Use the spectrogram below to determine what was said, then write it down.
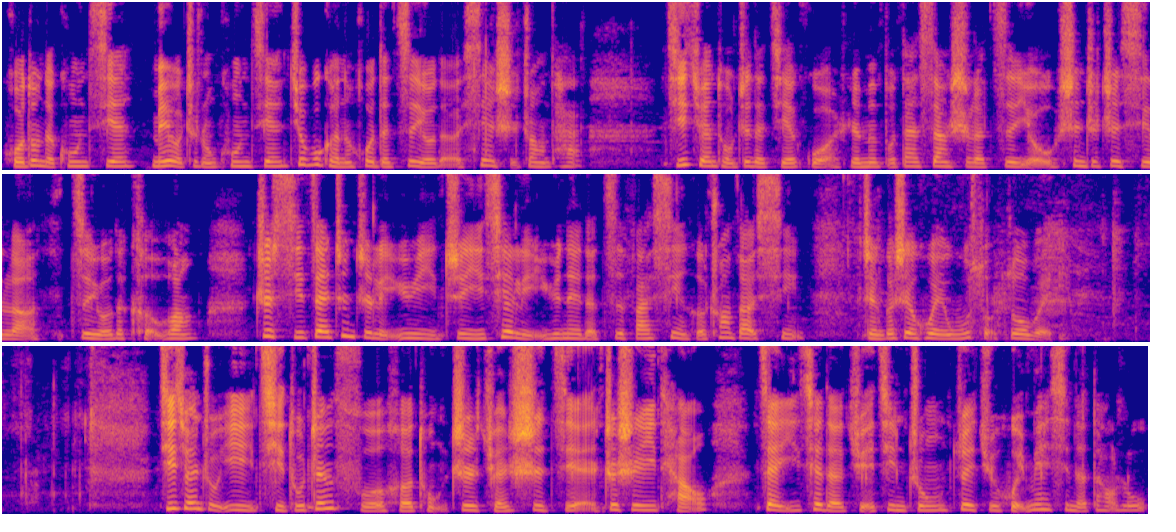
活动的空间。没有这种空间，就不可能获得自由的现实状态。集权统治的结果，人们不但丧失了自由，甚至窒息了自由的渴望，窒息在政治领域以至一切领域内的自发性和创造性，整个社会无所作为。极权主义企图征服和统治全世界，这是一条在一切的绝境中最具毁灭性的道路。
